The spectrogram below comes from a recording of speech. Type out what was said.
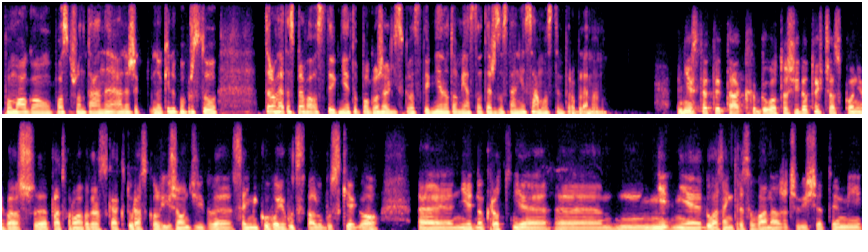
pomogą, posprzątane, ale że no, kiedy po prostu trochę ta sprawa ostygnie, to pogorzelisko ostygnie, no to miasto też zostanie samo z tym problemem. Niestety tak było też i dotychczas, ponieważ e, Platforma Obywatelska, która z kolei rządzi w Sejmiku Województwa Lubuskiego, e, niejednokrotnie e, nie, nie była zainteresowana rzeczywiście tymi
